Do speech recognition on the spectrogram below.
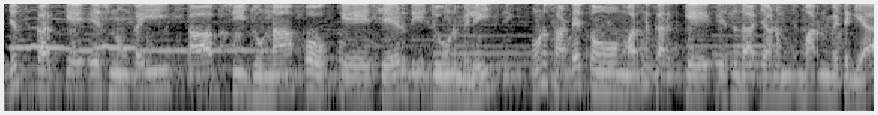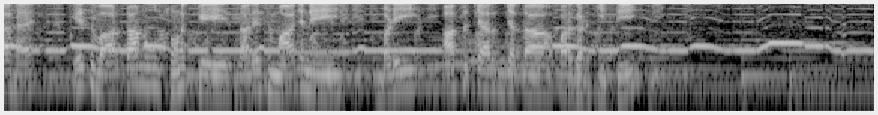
ਜਿਸ ਕਰਕੇ ਇਸ ਨੂੰ ਕਈ ਤਾਪਸੀ ਜੂਨਾ ਭੋਗ ਕੇ ਸ਼ੇਰ ਦੀ ਜੂਨ ਮਿਲੀ। ਹੁਣ ਸਾਡੇ ਤੋਂ ਮਰਨ ਕਰਕੇ ਇਸ ਦਾ ਜਨਮ ਮਰਨ ਮਿਟ ਗਿਆ ਹੈ। ਇਸ ਵਾਰਤਾ ਨੂੰ ਸੁਣ ਕੇ ਸਾਰੇ ਸਮਾਜ ਨੇ ਬੜੀ ਅਸਚਰਜਤਾ ਪ੍ਰਗਟ ਕੀਤੀ।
